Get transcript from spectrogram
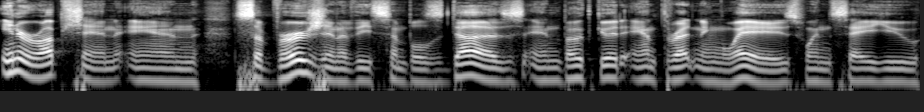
interruption and subversion of these symbols does in both good and threatening ways when say you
